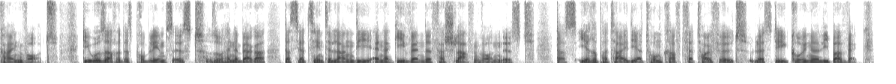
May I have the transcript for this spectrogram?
kein Wort. Die Ursache des Problems ist, so Henneberger, dass jahrzehntelang die Energiewende verschlafen worden ist. Dass ihre Partei die Atomkraft verteufelt, lässt die Grüne lieber weg.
